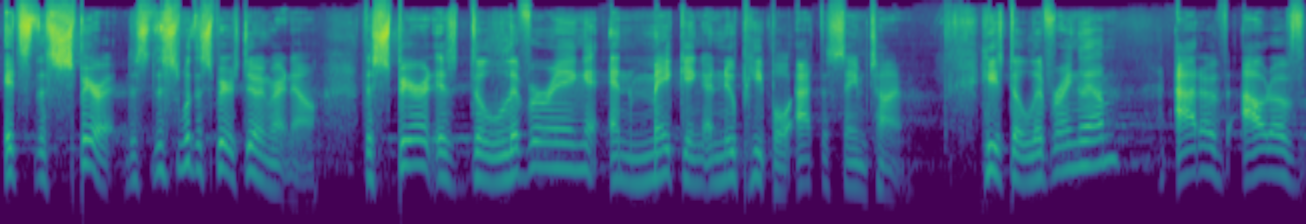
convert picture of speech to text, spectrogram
It's the Spirit. This, this is what the Spirit's doing right now. The Spirit is delivering and making a new people at the same time. He's delivering them out of, out of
